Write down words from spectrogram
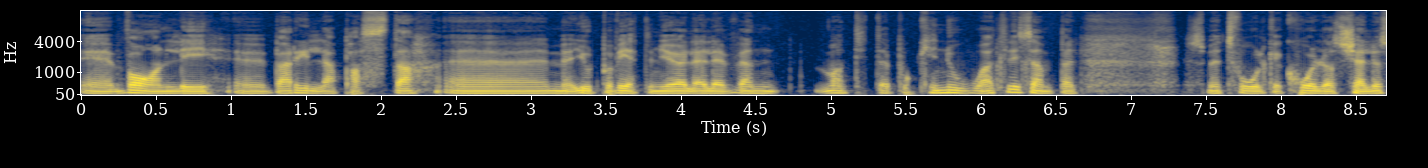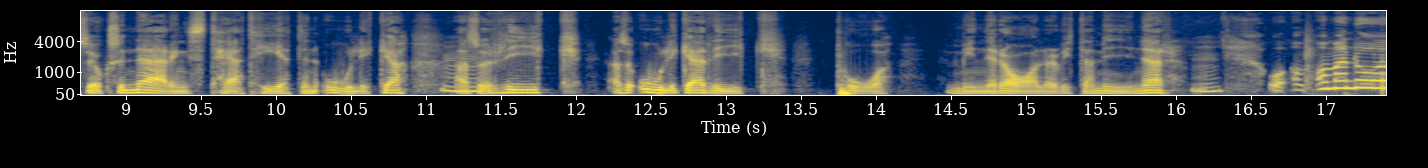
eh, vanlig eh, barillapasta eh, gjord på vetemjöl eller man tittar på quinoa till exempel, som är två olika kolhydratkällor, så är också näringstätheten olika. Mm. Alltså rik, alltså olika rik på mineraler och vitaminer. Mm. Och om man då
